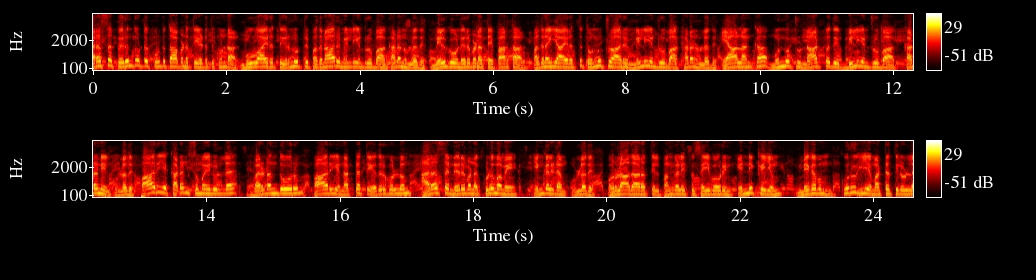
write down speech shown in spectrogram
அரச பெருந்தோட்ட கூட்டுத்தாபனத்தை எடுத்துக்கொண்டால் மூவாயிரத்து இருநூற்றி பதினாறு மில்லியன் ரூபாய் கடன் உள்ளது. மில்கோ நிறுவனத்தை பார்த்தால் பதினையாயிரத்து தொன்னூற்று ஆறு மில்லியன் ரூபாய் கடன் உள்ளது. ஏலங்கா முன்னூற்று நாற்பது பில்லியன் ரூபாய் கடனில் உள்ளது. பாரிய கடன் சுமையிலுள்ள வருடந்தோறும் பாரிய நட்டத்தை எதிர்கொள்ளும் அரச நிறுவன குழுமமே எங்களிடம் உள்ளது. பொருளாதாரத்தில் பங்களிப்பு செய்வோரின் எண்ணிக்கையும் மிகவும் குறுகிய மட்டத்தில் உள்ள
